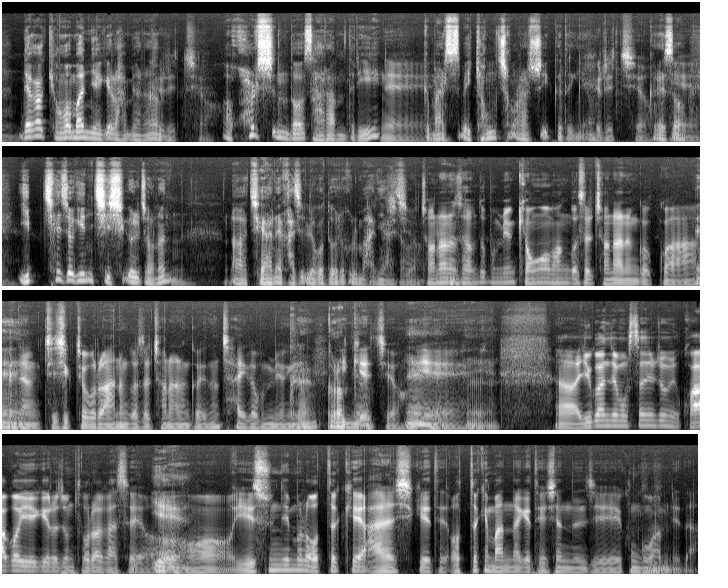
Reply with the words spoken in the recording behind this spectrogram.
음. 내가 경험한 얘기를 하면은 그렇죠. 아, 훨씬 더 사람들이 네. 그 말씀에 경청을 할 수 있거든요. 그렇죠. 그래서 예. 입체적인 지식을 저는 음. 아, 제 안에 가지려고 노력을 많이 그렇죠. 하죠. 전하는 음. 사람도 분명 경험한 것을 전하는 것과 네. 그냥 지식적으로 아는 것을 전하는 것에는 차이가 분명히 그. 있겠죠. 예, 예. 예. 아, 유관재 목사님 좀 과거 얘기로 좀 돌아가세요. 예. 어, 예수님을 어떻게 아시게 되, 어떻게 만나게 되셨는지 궁금합니다.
